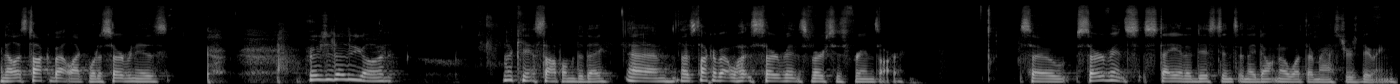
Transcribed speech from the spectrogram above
Now let's talk about like what a servant is. There's another yawn. I can't stop them today. Um, let's talk about what servants versus friends are. So servants stay at a distance and they don't know what their master's doing.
